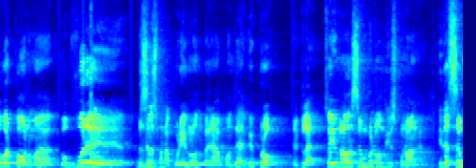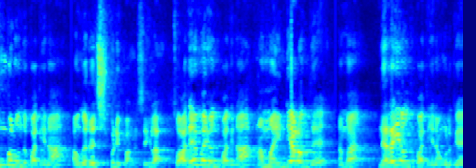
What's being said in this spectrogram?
ஒவ்வொரு இப்போ நம்ம ஒவ்வொரு பிஸ்னஸ் பண்ணக்கூடியவங்களும் வந்து பார்த்தீங்கன்னா இப்போ வந்து விப்ரோ இருக்குல்ல? ஸோ இவங்களாம் ஒரு சிம்பிள் வந்து யூஸ் பண்ணுவாங்க. இந்த சிம்பிள் வந்து பார்த்தீங்கன்னா அவங்க ரெஜிஸ்டர் பண்ணிப்பாங்க. சரிங்களா? ஸோ அதே மாதிரி வந்து பார்த்தீங்கன்னா நம்ம இந்தியாவில் வந்து நம்ம நிறைய வந்து பார்த்தீங்கன்னா உங்களுக்கு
